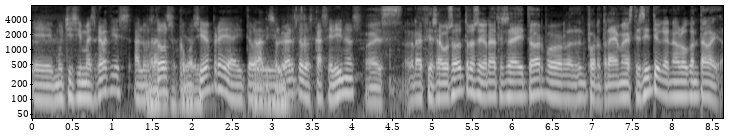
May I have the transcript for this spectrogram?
Eh, muchísimas gracias a los Gracias dos, a ti, como David. siempre, a Aitor Gracias, y Alberto, los caserinos. Pues gracias a vosotros y gracias a Editor por, por traerme a este sitio que no lo contaba yo.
